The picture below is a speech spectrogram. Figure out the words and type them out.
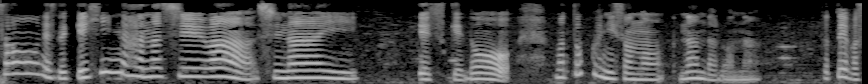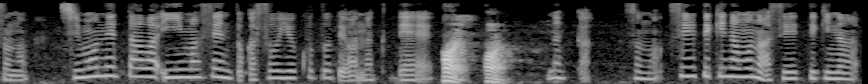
そうですね。下品な話はしないですけど、まあ、特にその、なんだろうな。例えばその、下ネタは言いませんとかそういうことではなくて、はい、はなんか、その、性的なものは性的な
